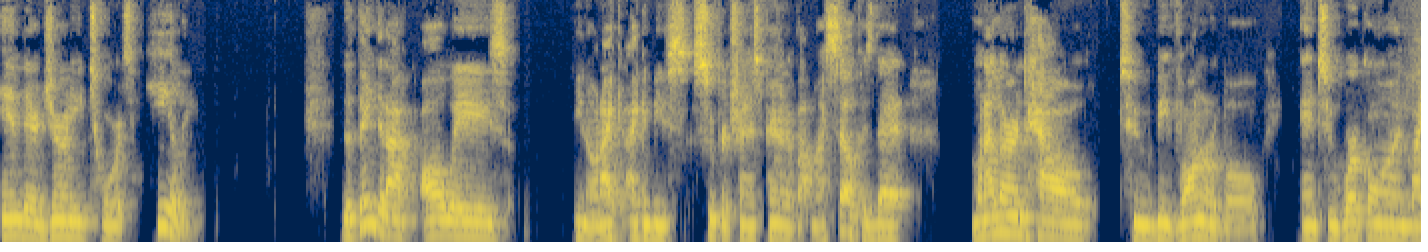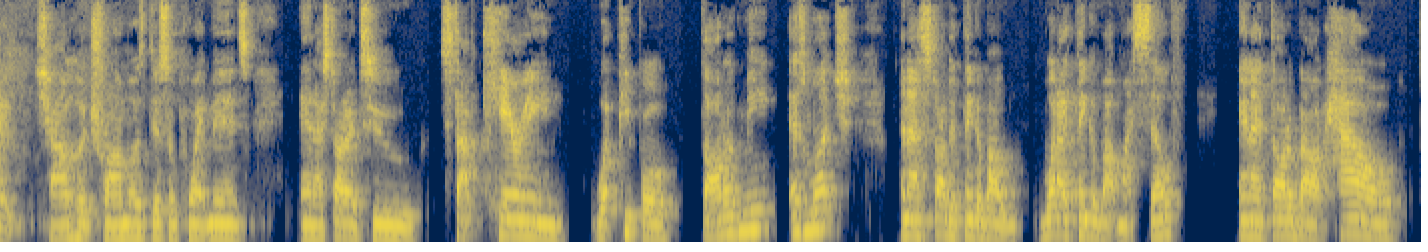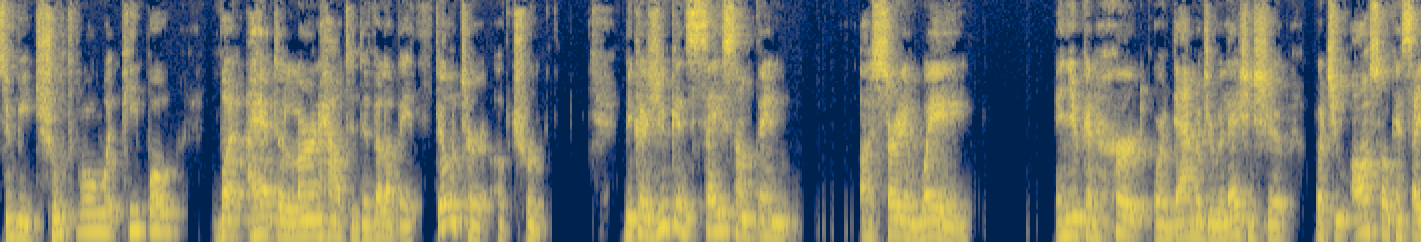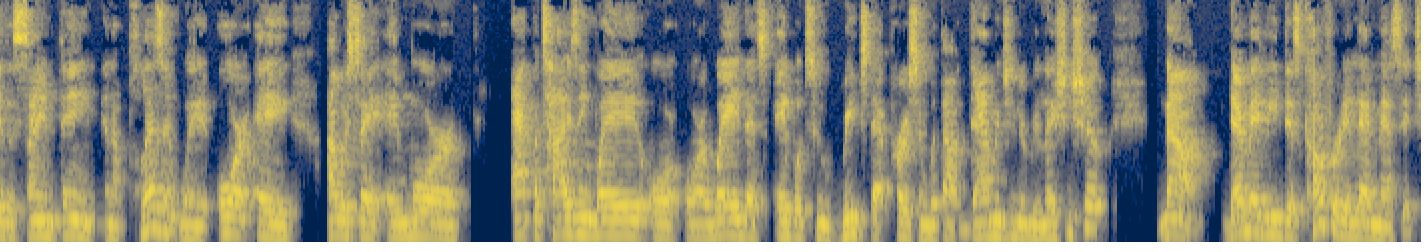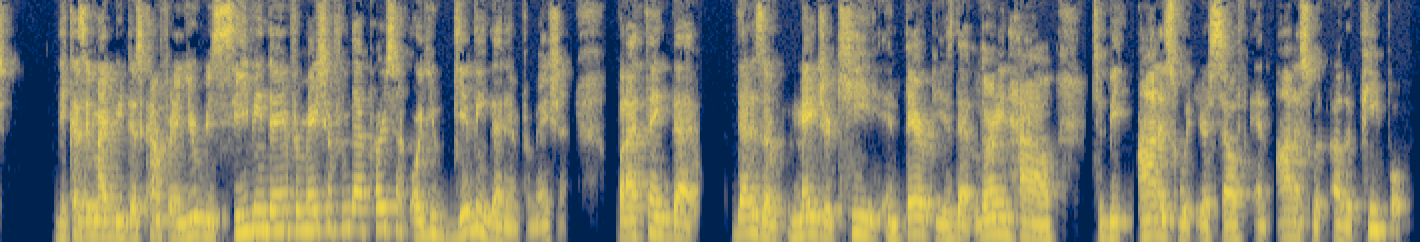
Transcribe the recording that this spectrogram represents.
in their journey towards healing. The thing that I've always, you know, and I, I can be super transparent about myself is that when I learned how to be vulnerable and to work on like childhood traumas, disappointments, and I started to stop caring what people thought of me as much. And I started to think about what I think about myself. And I thought about how to be truthful with people, but I had to learn how to develop a filter of truth because you can say something a certain way and you can hurt or damage a relationship, but you also can say the same thing in a pleasant way or a, I would say, a more appetizing way or, or a way that's able to reach that person without damaging the relationship. Now, there may be discomfort in that message because it might be discomfort in you receiving the information from that person or you giving that information. But I think that that is a major key in therapy is that learning how to be honest with yourself and honest with other people.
